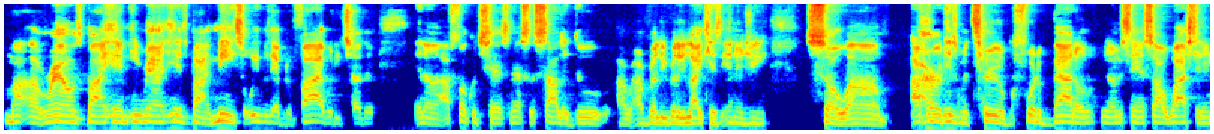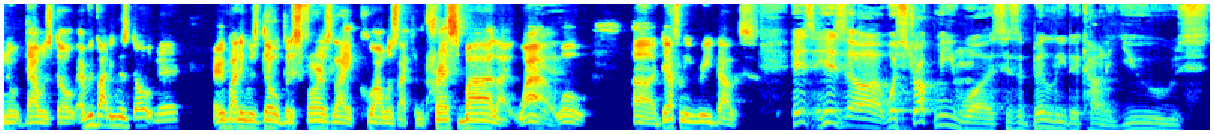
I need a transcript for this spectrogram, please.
my uh, rounds by him. He ran his by me, so we was able to vibe with each other. And uh, I fuck with Chess, man. That's a solid dude. I, I really really like his energy. So um, I heard his material before the battle. You know what I'm saying? So I watched it, and it, that was dope. Everybody was dope, man. Everybody was dope. But as far as like who I was like impressed by, like wow, yeah. whoa, uh, definitely Reed Dollaz his his uh what struck me was his ability to kind of use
